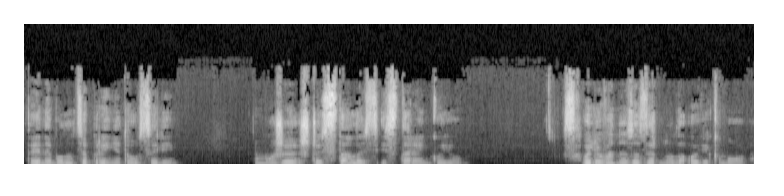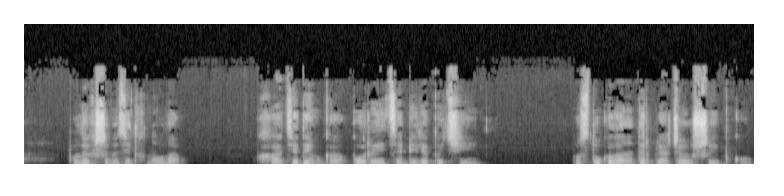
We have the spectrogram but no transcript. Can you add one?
Та й не було це прийнято у селі. Може, щось сталося із старенькою? Схвильовано зазирнула у вікно, полегшено зітхнула. В хаті димка порається біля печі, постукала нетерпляче у шибку.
